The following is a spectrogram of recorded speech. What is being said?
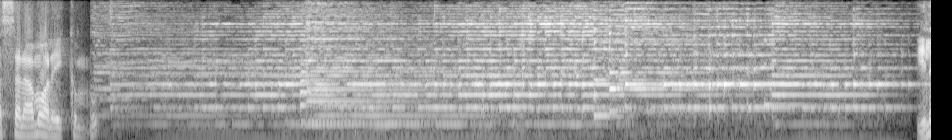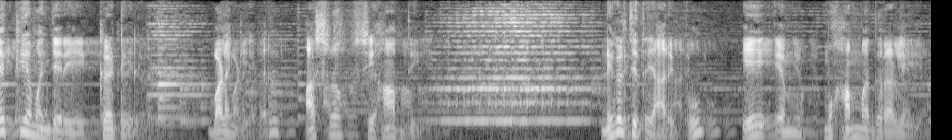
அஸ்ஸலாமு அலைக்கும். இலக்கிய மஞ்சரி கேட்டீர்கள். வழங்கியவர் அஷ்ரப் ஷிஹாப்தி நிகழ்ச்சி தயாரிப்பு ஏ எம் முஹம்மது ரலீம்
